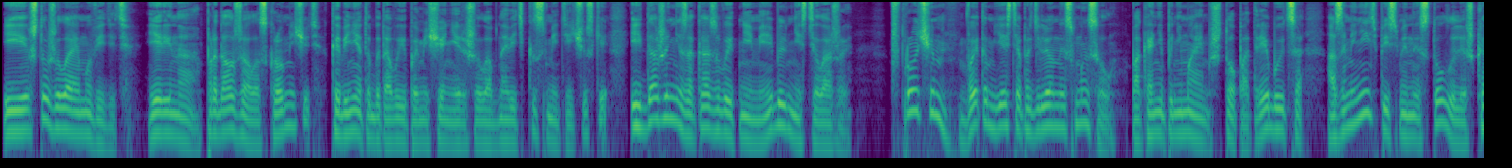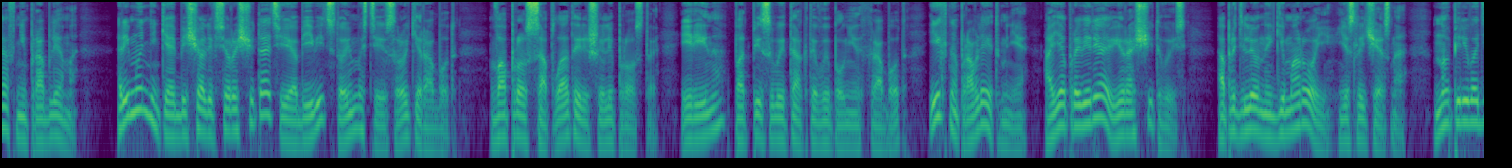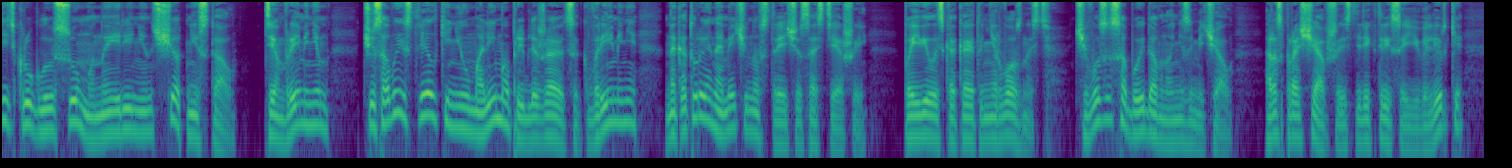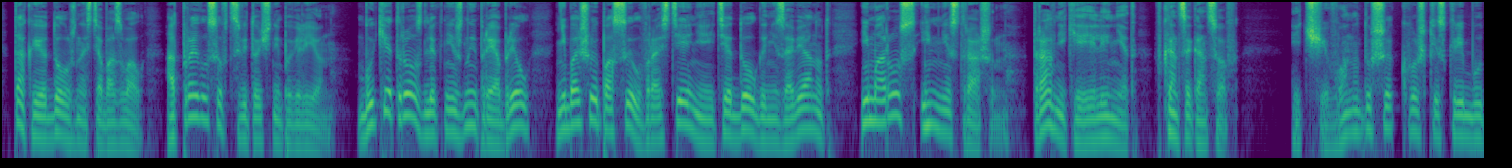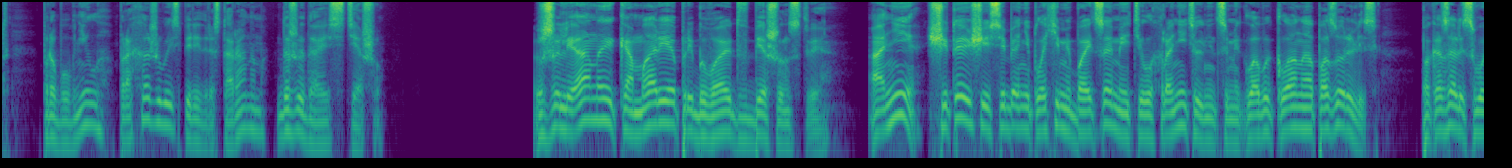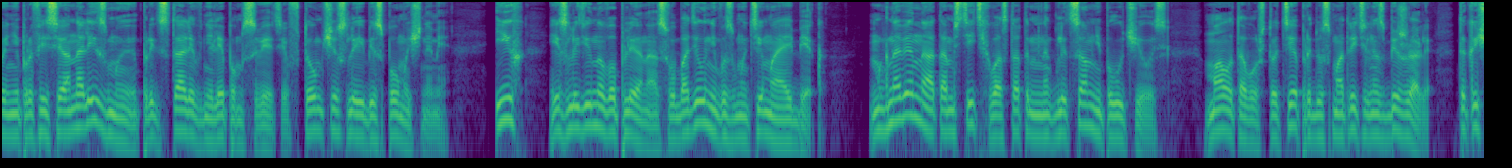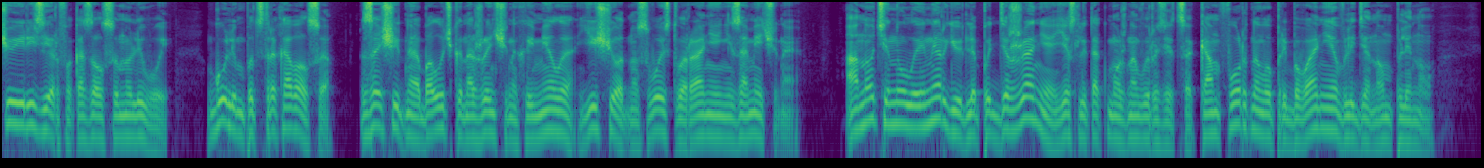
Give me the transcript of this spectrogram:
И что желаем увидеть? Ирина продолжала скромничать, кабинеты бытовые помещения решила обновить косметически и даже не заказывает ни мебель, ни стеллажи. Впрочем, в этом есть определенный смысл. Пока не понимаем, что потребуется, а заменить письменный стол или шкаф не проблема. Ремонтники обещали все рассчитать и объявить стоимости и сроки работ. Вопрос с оплатой решили просто. Ирина подписывает акты выполненных работ, их направляет мне, а я проверяю и рассчитываюсь. Определенный геморрой, если честно. Но переводить круглую сумму на Иринин счет не стал. Тем временем часовые стрелки неумолимо приближаются к времени, на которое намечена встреча со Стешей. Появилась какая-то нервозность, чего за собой давно не замечал. Распрощавшись с директрисой ювелирки, так ее должность обозвал, отправился в цветочный павильон. Букет роз для княжны приобрел, небольшой посыл в растения, и те долго не завянут, и мороз им не страшен, травники или нет, в конце концов. «И чего на душе кошки скребут?» — пробубнил, прохаживаясь перед рестораном, дожидаясь Стешу. Желиана и Камария пребывают в бешенстве. Они, считающие себя неплохими бойцами и телохранительницами главы клана, опозорились, показали свой непрофессионализм и предстали в нелепом свете, в том числе и беспомощными. Их из ледяного плена освободил невозмутимый Айбек. Мгновенно отомстить хвостатым наглецам не получилось — Мало того, что те предусмотрительно сбежали, так еще и резерв оказался нулевой. Голем подстраховался. Защитная оболочка на женщинах имела еще одно свойство, ранее незамеченное. Оно тянуло энергию для поддержания, если так можно выразиться, комфортного пребывания в ледяном плену.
